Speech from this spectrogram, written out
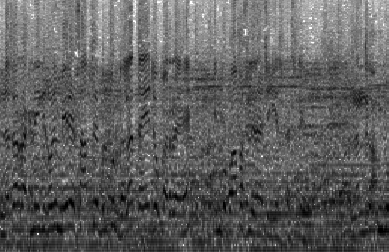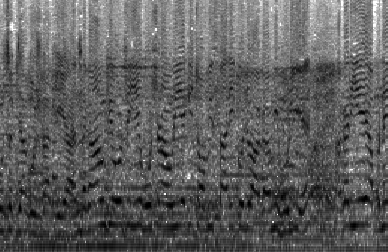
नज़र रखने की सोच। मेरे हिसाब से बिल्कुल गलत है जो कर रहे हैं। इनको वापस लेना चाहिए इस फैसले को। नंदगाम की ओर से क्या घोषणा की है नंदगांव की ओर से ये घोषणा हुई है कि 24 तारीख को जो आगामी होली है अगर ये अपने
